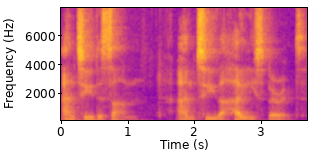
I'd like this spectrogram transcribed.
and to the Son, and to the Holy Spirit.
